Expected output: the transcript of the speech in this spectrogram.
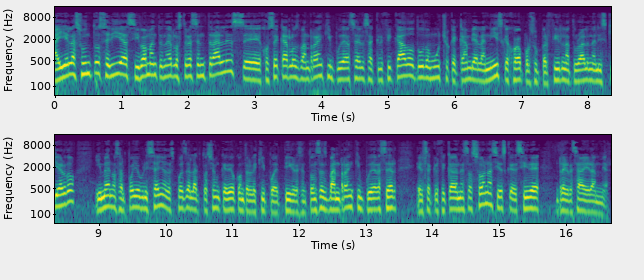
Ahí el asunto sería si va a mantener los tres centrales. eh, José Carlos Van Rankin pudiera ser el sacrificado. Dudo mucho que cambie a Lanís, que juega por su perfil natural en el izquierdo, y menos al pollo briseño después de la actuación que dio contra el equipo de Tigres. Entonces Van Rankin pudiera ser el sacrificado en esa zona si es que decide regresar a Irán Mier.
